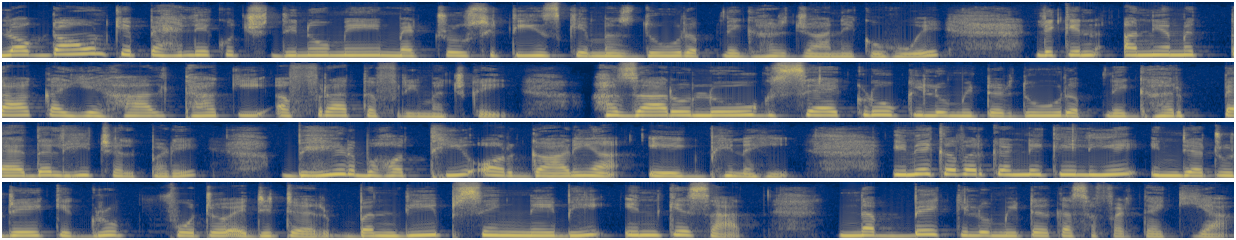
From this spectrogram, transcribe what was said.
लॉकडाउन के पहले कुछ दिनों में मेट्रो सिटीज़ के मजदूर अपने घर जाने को हुए, लेकिन अनियमितता का ये हाल था कि अफरा तफरी मच गई। हज़ारों लोग सैकड़ों किलोमीटर दूर अपने घर पैदल ही चल पड़े। भीड़ बहुत थी और गाड़ियाँ एक भी नहीं। इन्हें कवर करने के लिए इंडिया टुडे के group photo editor Bandeep Singh ने भी इनके साथ 90 किलोमीटर का सफ़र तय किया।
